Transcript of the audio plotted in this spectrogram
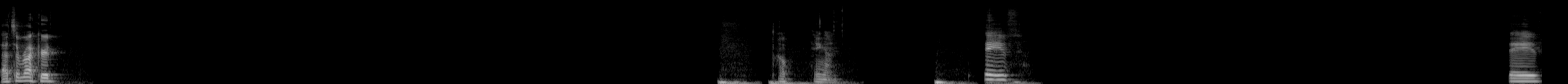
That's a record. Hang on. Save. Save.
